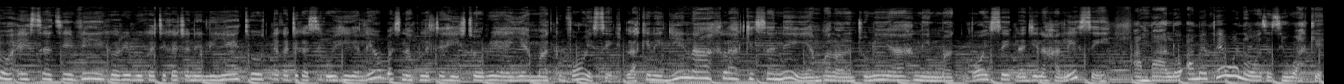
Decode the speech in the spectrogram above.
wa Esta TV, karibu katika chaneli yetu, na katika siku hii ya leo basi nakuletea historia ya Mac Voice, lakini jina la kisanii ambalo anatumia ni Mac Voice na jina halisi ambalo amepewa na wazazi wake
